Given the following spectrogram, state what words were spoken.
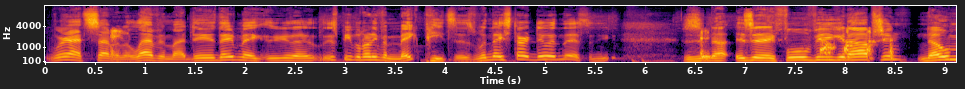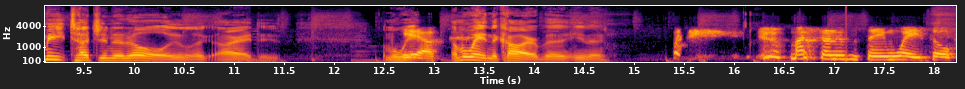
we're at 7 Eleven, my dude. They make, you know, these people don't even make pizzas when they start doing this. And you, is it, not, is it a full vegan option? No meat touching at all. I'm like, all right, dude. I'm gonna wait. Yeah. I'm gonna wait in the car, but you know, my son is the same way. So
